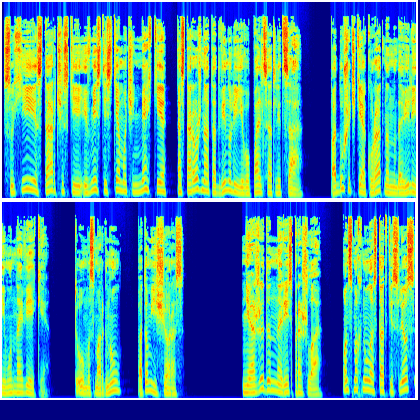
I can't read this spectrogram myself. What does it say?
сухие, старческие и вместе с тем очень мягкие, осторожно отодвинули его пальцы от лица. Подушечки аккуратно надавили ему на веки. Туумас моргнул, потом еще раз. Неожиданно резь прошла. Он смахнул остатки слез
